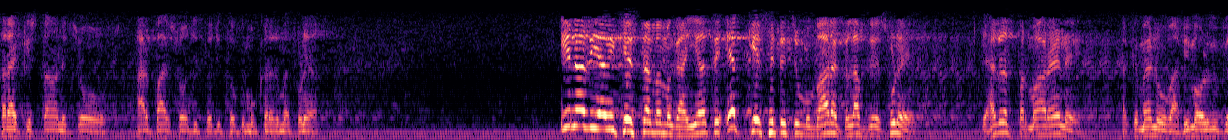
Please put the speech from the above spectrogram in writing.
سرائے کستان ہر پاسوں، جتوں جتوں کو مقرر میں سنیا۔ انہوں دیا بھی کیسٹ میں منگائی ایک کیسٹ چ مبارک لفظ سنے کہ حضرت فرما رہے نے کہ مینو بھابی مولوی پہ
